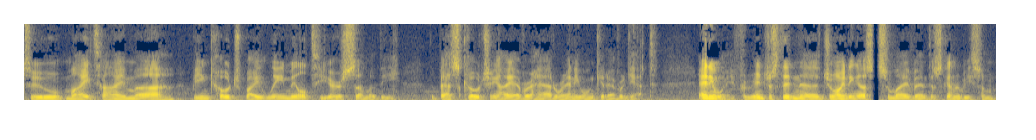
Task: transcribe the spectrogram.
to my time uh, being coached by Lee Milteer, some of the, the best coaching I ever had or anyone could ever get. Anyway, if you're interested in uh, joining us for my event, there's going to be some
